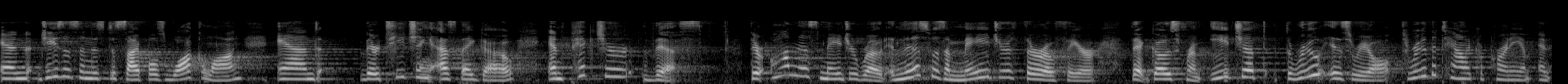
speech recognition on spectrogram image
and Jesus and his disciples walk along and they're teaching as they go. And picture this. They're on this major road, and this was a major thoroughfare that goes from Egypt through Israel, through the town of Capernaum, and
